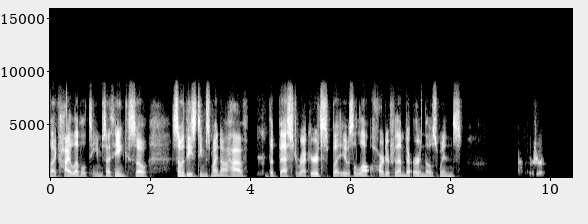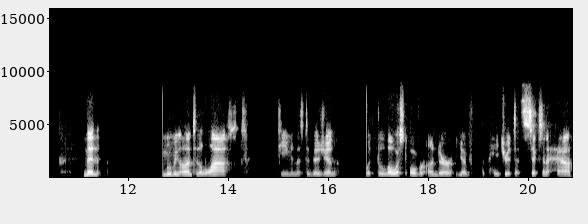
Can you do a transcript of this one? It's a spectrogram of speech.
like high level teams, I think. So some of these teams might not have the best records, but it was a lot harder for them to earn those wins. for sure. And then moving on to the last team in this division with the lowest over under, you have the Patriots at six and a half.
